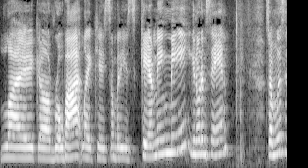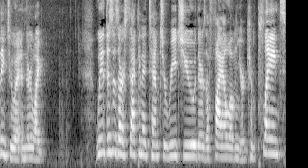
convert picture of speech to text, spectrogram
like a robot, like somebody is scamming me. You know what I'm saying? So I'm listening to it and they're like, we, this is our second attempt to reach you. There's a file on your complaint.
